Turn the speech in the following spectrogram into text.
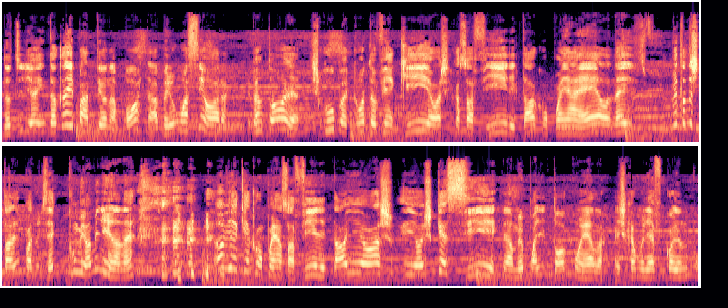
No outro dia, então quando ele bateu na porta, abriu uma senhora. Ele perguntou: Olha, desculpa, quando eu vim aqui, eu acho que com a sua filha e tal, acompanhar ela, né? Inventando história não dizer que comeu a menina, né? eu vim aqui acompanhar sua filha e tal, e eu acho e eu esqueci é, o meu paletó com ela. Acho que a mulher ficou olhando pro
